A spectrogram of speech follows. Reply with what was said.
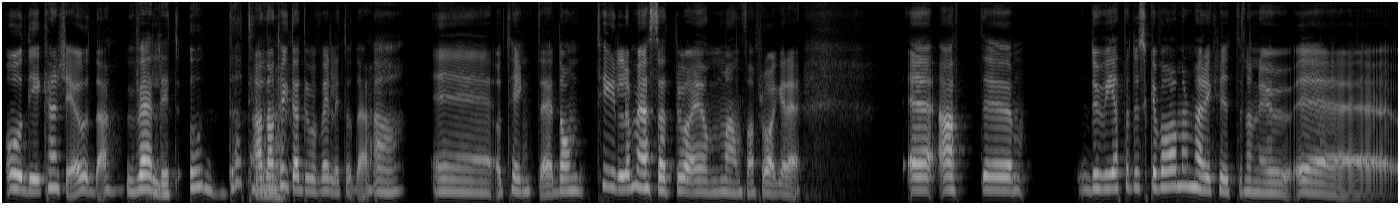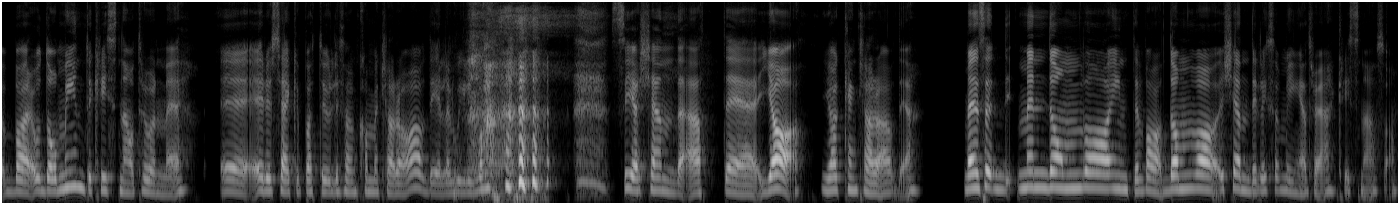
och det kanske är udda. Väldigt udda till Ja, de tyckte att det var väldigt udda. Ja. Eh, och tänkte, de till och med så att det var en man som frågade eh, att eh, du vet att du ska vara med de här rekryterna nu eh, bara, och de är inte kristna och troende. Eh, är du säker på att du liksom kommer klara av det eller vill vara? så jag kände att ja, jag kan klara av det. Men, så, men de var inte van, de var, kände liksom inga tror jag, kristna så.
